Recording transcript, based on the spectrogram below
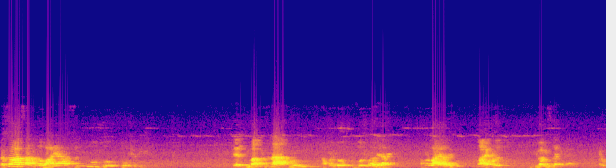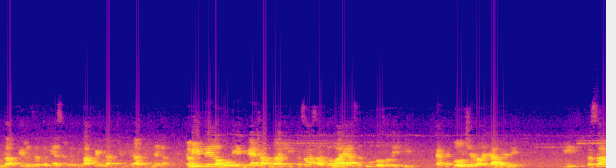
कसा सांग वाया सतू दो दोष देशी. ते दिवा म्हटला म्हणून आपण दोष दोष कोणाला देणार आहे. आपण वाऱ्याला देतो. वाऱ्याकडून दिवा भिजला की काय पण मुळात तेल जर कमी असेल तर ती बाग पेटणार तिची टिकणार नाही, नाही का? कमी तेल होते दिव्याच्या बुडाशी कसा सांग वाया सतू दोष देशी त्यातले दोन शेर मला जे आवडले की कसा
